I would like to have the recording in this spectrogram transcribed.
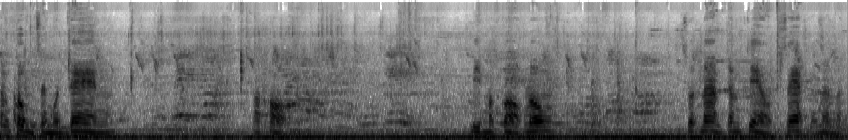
ต้องกลมใส่หมดแดงมะหอมบีบมะกรอกลง ดน้ำจำแจ่วแซ่บแบบนั้นนะ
